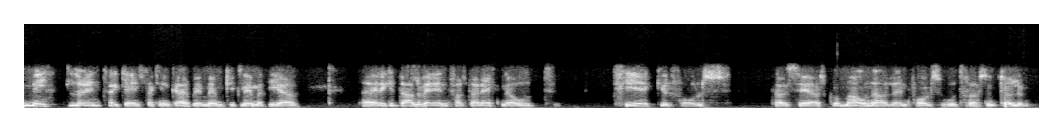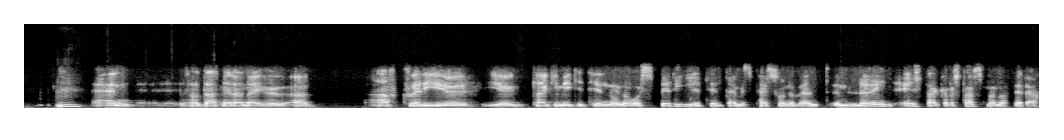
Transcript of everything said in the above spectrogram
mynd laun tvekja einstaklingar, við meðum ekki gleyma því að það er ekkit alveg einfalt að rekna út tekjur fólks, það er að segja sko mánaðarlegin fólks út frá þessum tölum. Mm. En eh, þá dætt mér annað í hug að af hverju ég taki mikið til núna og spyrji til dæmis persónuvend um laun einstakara starfsmanna þeirra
